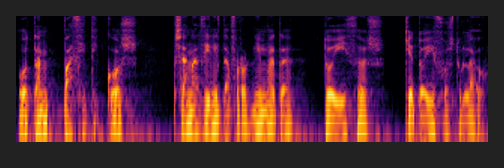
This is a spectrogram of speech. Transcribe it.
όταν παθητικός ξαναδίνει τα φρονήματα, το ήθος και το ύφος του λαού.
